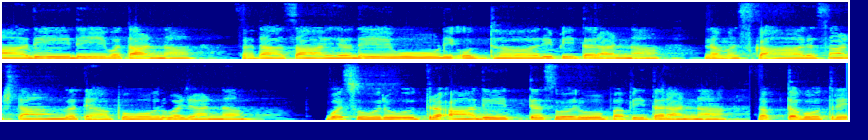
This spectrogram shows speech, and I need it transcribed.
आदी देवतांना सदा साह्य देवोणी उद्धरी पितरांना नमस्कार साष्टांग त्या पूर्वजांना वसुरुद्र आदित्य स्वरूप पितरांना सप्तगोत्रे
